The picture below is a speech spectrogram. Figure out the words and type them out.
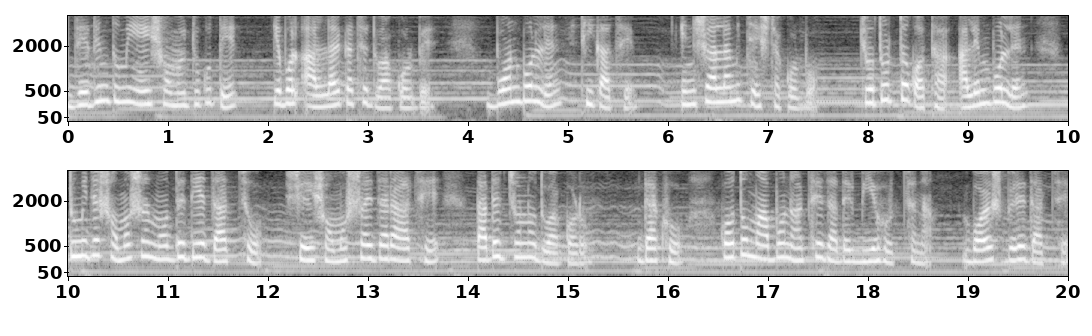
যেদিন তুমি এই সময়টুকুতে কেবল আল্লাহর কাছে দোয়া করবে। বোন বললেন, ঠিক আছে, ইনশাআল্লাহ আমি চেষ্টা করব। চতুর্থ কথা, আলেম বললেন, তুমি যে সমস্যার মধ্যে দিয়ে যাচ্ছ সেই সমস্যায় যারা আছে, তাদের জন্য দোয়া করো। দেখো, কত মা বোন আছে যাদের বিয়ে হচ্ছে না। বয়স বেড়ে যাচ্ছে।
